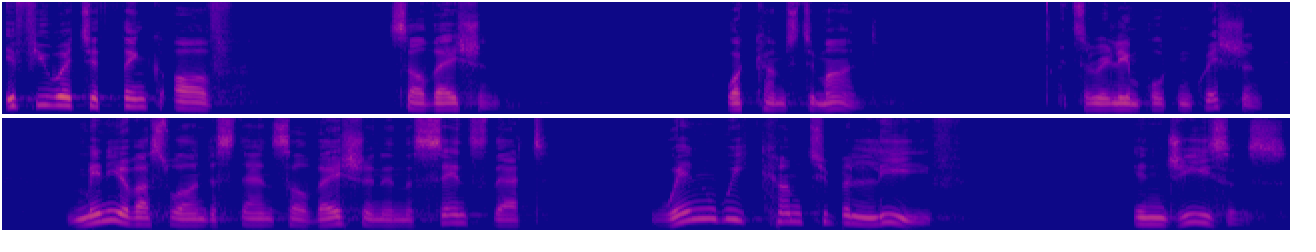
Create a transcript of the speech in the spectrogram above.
if you were to think of salvation, what comes to mind? It's a really important question. Many of us will understand salvation in the sense that when we come to believe in Jesus,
